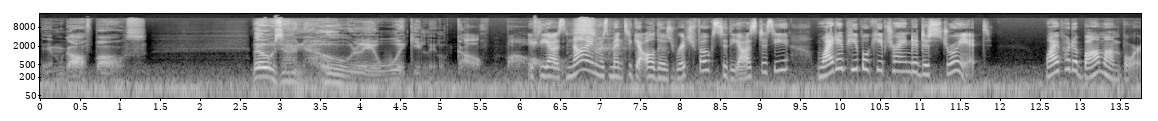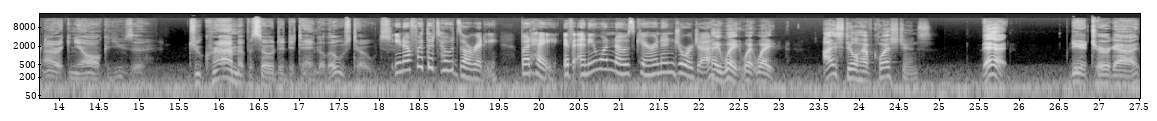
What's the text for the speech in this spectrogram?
them golf balls. Those unholy, wicked little golf balls. If the Oz 9 was meant to get all those rich folks to the Ozdasy, why did people keep trying to destroy it? Why put a bomb on board? I reckon you all could use a true crime episode to detangle those toads. Enough with the toads already. But hey, if anyone knows Karen in Georgia. Hey, wait, wait, wait. I still have questions. That, dear tour guide,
